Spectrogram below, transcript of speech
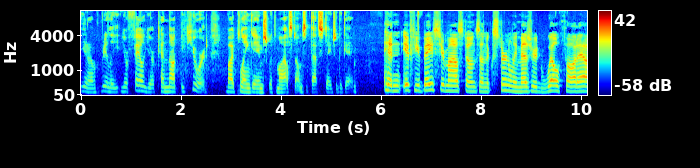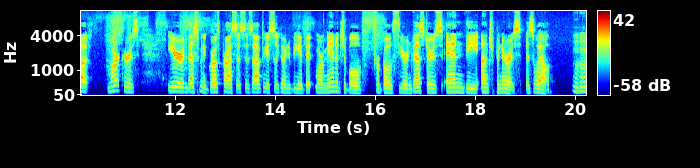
you know, really your failure cannot be cured by playing games with milestones at that stage of the game. And if you base your milestones on externally measured, well thought out markers, your investment and growth process is obviously going to be a bit more manageable for both your investors and the entrepreneurs as well. Mm-hmm.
